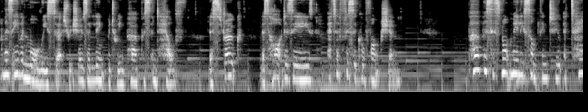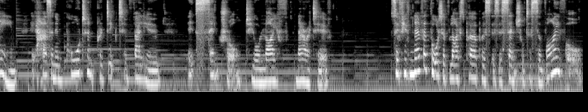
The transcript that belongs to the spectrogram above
And there's even more research which shows a link between purpose and health less stroke, less heart disease, better physical function. Purpose is not merely something to attain, it has an important predictive value. It's central to your life narrative. So, if you've never thought of life's purpose as essential to survival,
